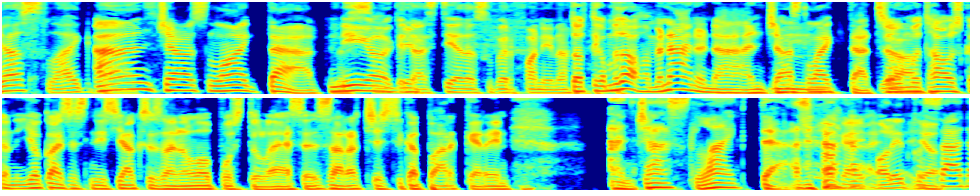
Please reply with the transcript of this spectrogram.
just like that. and just like that. niin Niin oikein. pitäisi tietää superfanina. Totta, mutta onhan mä nähnyt nämä And Just mm. Like That. Se on mut hauska, niin jokaisessa niissä jaksoissa aina lopussa tulee se Sarah Jessica Parkerin And Just Like That. Okei, okay, olitko sä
